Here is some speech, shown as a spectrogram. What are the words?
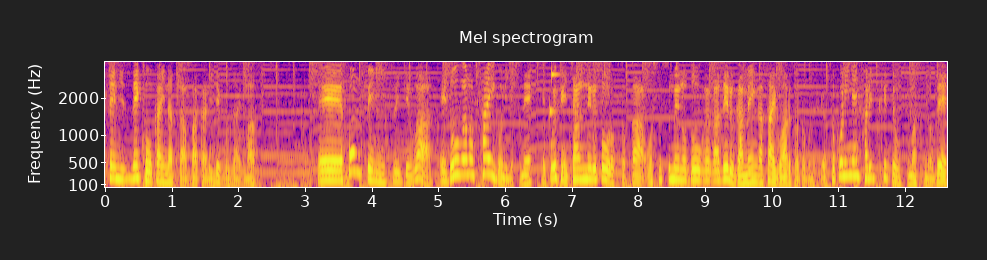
先日ね、公開になったばかりでございます。えー本編については、え動画の最後にですね、えこういう風にチャンネル登録とかおすすめの動画が出る画面が最後あるかと思うんですけど、そこにね、貼り付けておきますので、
